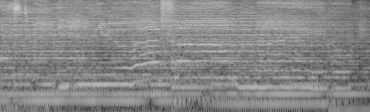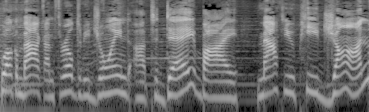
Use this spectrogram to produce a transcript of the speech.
rest, in you I found my hope. Welcome back. I'm thrilled to be joined uh, today by Mathew P. John.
